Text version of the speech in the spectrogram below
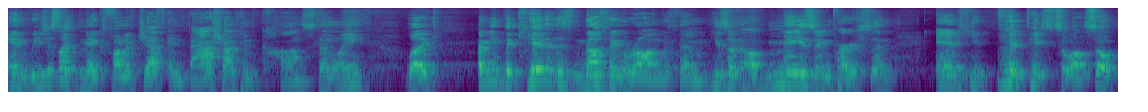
and we just like make fun of Jeff and bash on him constantly. Like, I mean, the kid is nothing wrong with him. He's an amazing person, and he like, takes it so well. So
